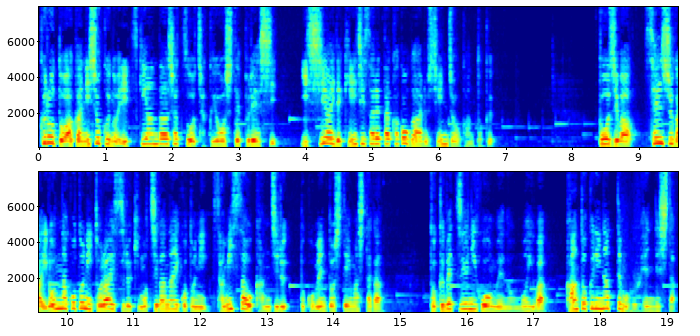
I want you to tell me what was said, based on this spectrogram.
黒と赤2色の襟付きアンダーシャツを着用してプレーし、1試合で禁止された過去がある新庄監督。当時は選手がいろんなことにトライする気持ちがないことに寂しさを感じるとコメントしていましたが、特別ユニフォームへの思いは監督になっても不変でした。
